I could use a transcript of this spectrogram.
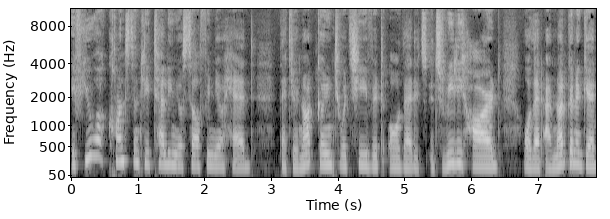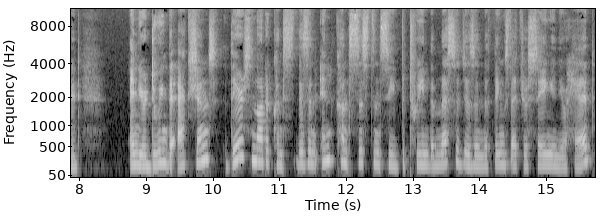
if you are constantly telling yourself in your head that you're not going to achieve it or that it's, it's really hard or that I'm not going to get it, and you're doing the actions, there's not a there's an inconsistency between the messages and the things that you're saying in your head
